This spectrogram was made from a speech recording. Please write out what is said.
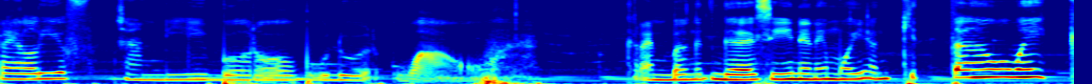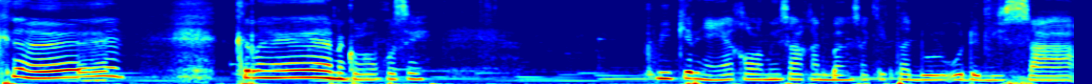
relief Candi Borobudur. Wow. Keren banget gak sih nenek moyang kita? Oh my god. Keren kalau aku sih. Mikirnya ya kalau misalkan bangsa kita dulu udah bisa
